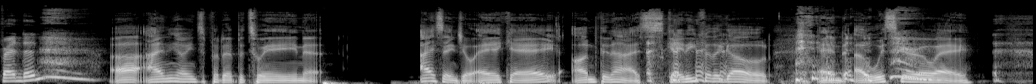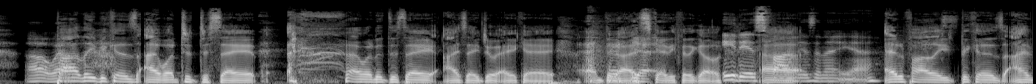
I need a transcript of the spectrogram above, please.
Brendan? Uh, I'm going to put it between Ice Angel, aka On Thin Ice, Skating for the Gold, and A Whisker Away. Oh, wow. Partly because I wanted to say it. I wanted to say Ice Angel, aka On Thin Ice, Yeah. Skating for the Gold. It is fun, Uh, isn't it? Yeah. and partly because I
